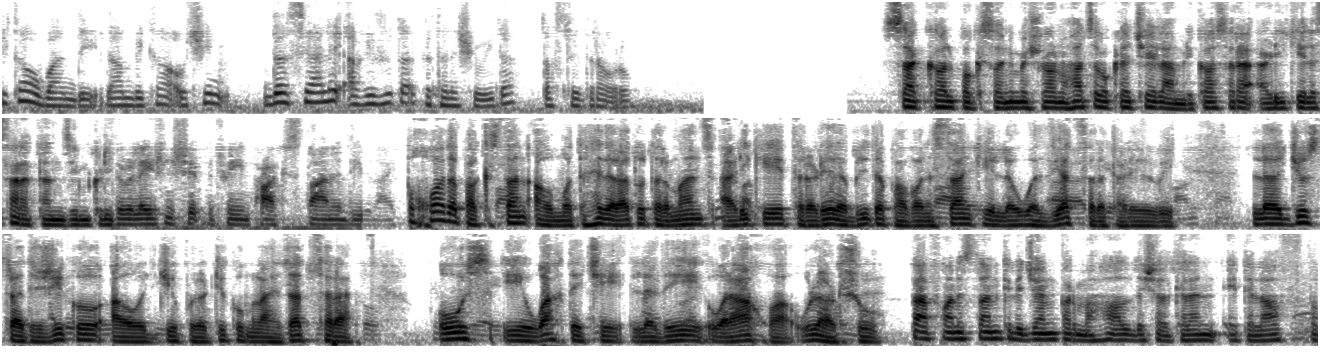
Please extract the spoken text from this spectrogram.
ټیکاو باندې د امریکا او چین د سیالي اغیزو ته کتنه شوې ده تاسو ته دراورو سږکال پاکستاني مشرانو هڅه وکړه چې له امریکا سره اړیکې له سره تنظیم کړي پخوا د پاکستان او متحده ایالاتو ترمنځ اړیکې تر ډېره بریده په افغانستان کې له وضعیت سره تړلې وي له جیوستراتیژیکو او جیوپولیټیکو ملاحظاتو سره اوس یې وخت دی چې له دې وراخوا ولاړ شو. په افغانستان کې د جنګ پر مهال د شل کلن ایتلاف په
